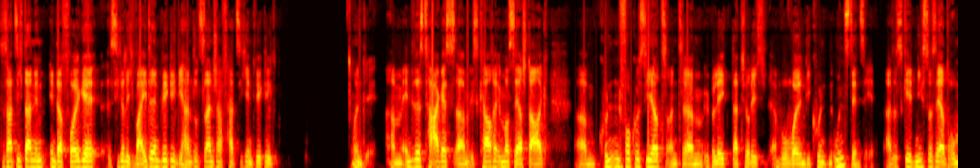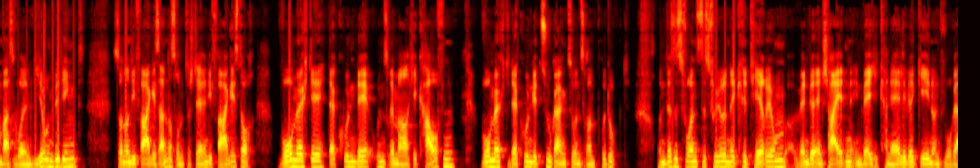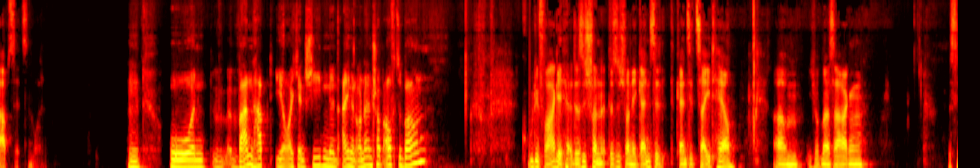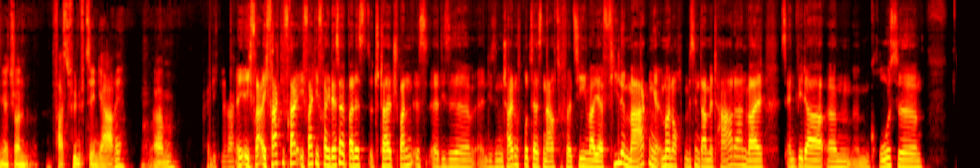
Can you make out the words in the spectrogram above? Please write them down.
Das hat sich dann in, in der Folge sicherlich weiterentwickelt. Die Handelslandschaft hat sich entwickelt. Und am Ende des Tages ähm, ist Kercher immer sehr stark ähm, kundenfokussiert und ähm, überlegt natürlich, wo wollen die Kunden uns denn sehen? Also es geht nicht so sehr darum, was wollen wir unbedingt, sondern die Frage ist andersrum zu stellen. Die Frage ist doch, wo möchte der Kunde unsere Marke kaufen? Wo möchte der Kunde Zugang zu unserem Produkt? Und das ist für uns das führende Kriterium, wenn wir entscheiden, in welche Kanäle wir gehen und wo wir absetzen wollen. Hm. Und wann habt ihr euch entschieden, einen eigenen Online-Shop aufzubauen? Gute Frage. Das ist schon, das ist schon eine ganze, ganze Zeit her. Ähm, ich würde mal sagen, das sind jetzt schon fast 15 Jahre, ähm, ich. Ich frage ich frag die, Frage, ich frag die Frage deshalb, weil es total spannend ist, äh, diese, diesen Entscheidungsprozess nachzuvollziehen, weil ja viele Marken ja immer noch ein bisschen damit hadern, weil es entweder ähm, ähm große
